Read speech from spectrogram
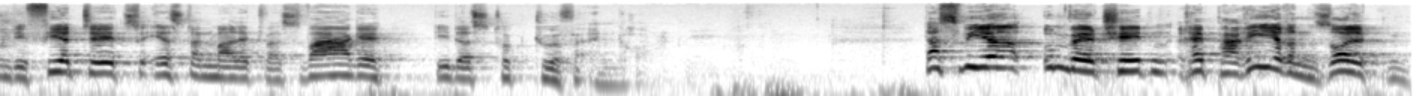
und die vierte zuerst einmal etwas vage, die der Strukturveränderung. Dass wir Umweltschäden reparieren sollten,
